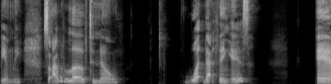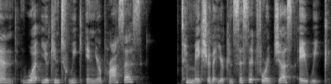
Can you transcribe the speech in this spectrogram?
family. So I would love to know what that thing is and what you can tweak in your process to make sure that you're consistent for just a week.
